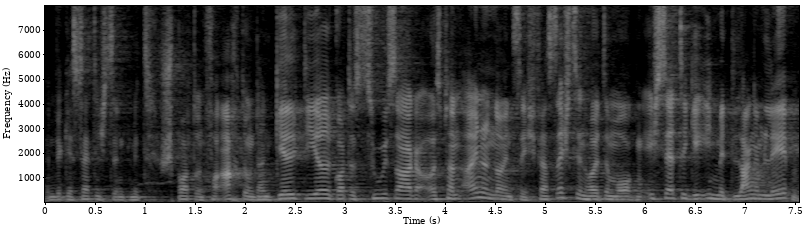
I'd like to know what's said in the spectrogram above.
Wenn wir gesättigt sind mit Spott und Verachtung, dann gilt dir Gottes Zusage aus Psalm 91, Vers 16 heute Morgen. Ich sättige ihn mit langem Leben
